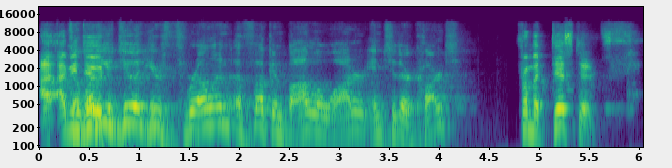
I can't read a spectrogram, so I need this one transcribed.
I, I, mean, so what dude, are you doing? You're throwing a fucking bottle of water into their cart from a distance,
